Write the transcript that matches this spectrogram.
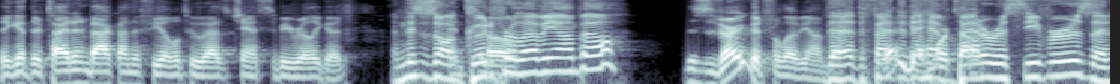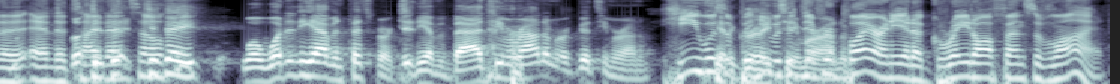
They get their tight end back on the field, who has a chance to be really good. And this is all And good so- for Le'Veon Bell? This is very good for Le'Veon. The, Bell. the fact Yeah, that they have better talent. receivers and, and the Look, tight Did they, did healthy? they Well, what did he have in Pittsburgh? Did he have a bad team around him or a good team around him? he was He a, a he was a different player and he had a great offensive line.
